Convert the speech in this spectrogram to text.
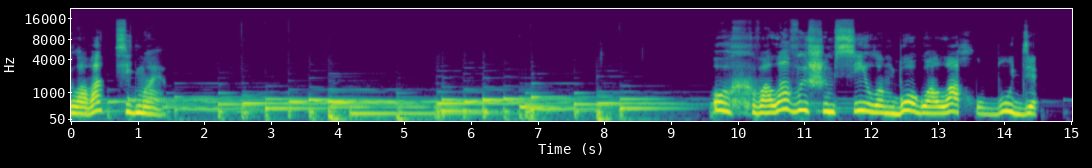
Глава седьмая Ох, хвала высшим силам, Богу, Аллаху, Будде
